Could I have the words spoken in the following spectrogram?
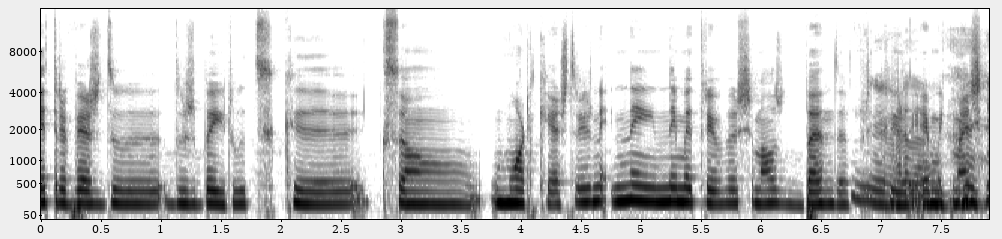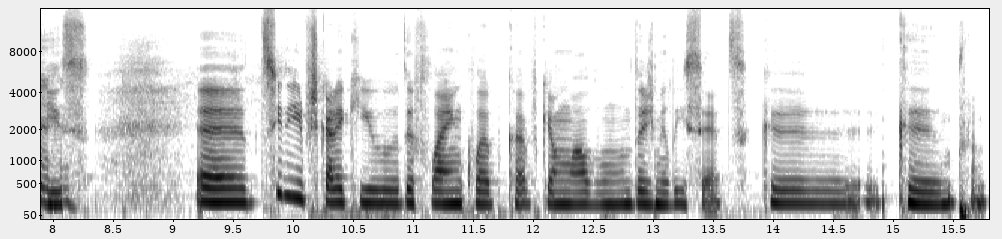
através do- dos Beirute, que, que são uma orquestra. Eu ne- nem, nem me atrevo a chamá-los de banda, porque é, verdade. muito mais que isso. Eh, decidi ir buscar aqui o The Flying Club Cup, que é um álbum de 2007, que, que pronto,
